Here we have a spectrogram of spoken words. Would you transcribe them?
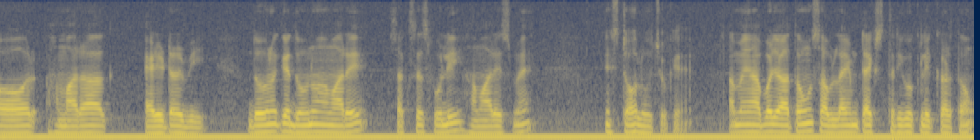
और हमारा एडिटर भी, दोनों के दोनों हमारे सक्सेसफुली हमारे इसमें इंस्टॉल हो चुके हैं। अब मैं यहाँ पर जाता हूँ सबलाइम टेक्स्ट थ्री को क्लिक करता हूँ।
